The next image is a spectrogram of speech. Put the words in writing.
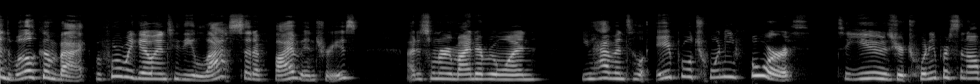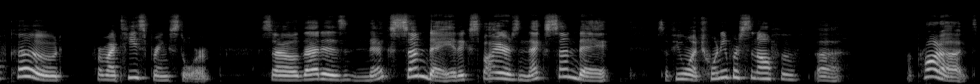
And welcome back. Before we go into the last set of five entries, I just want to remind everyone you have until April 24th to use your 20% off code for my Teespring store. So that is next Sunday. It expires next Sunday. So if you want 20% off of uh, a product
